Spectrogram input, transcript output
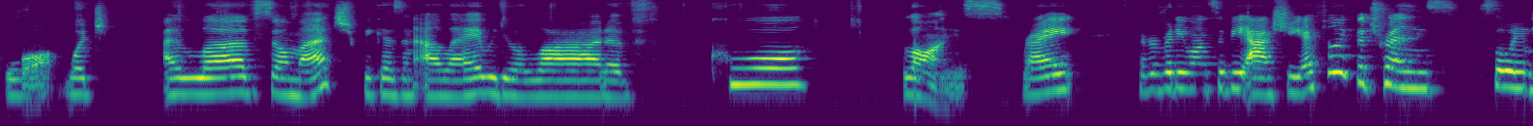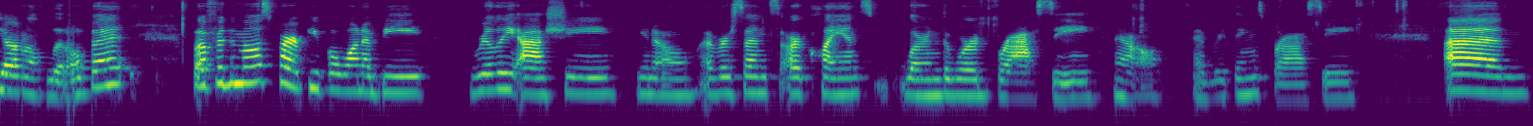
cool, which I love so much because in LA we do a lot of cool blondes, right? Everybody wants to be ashy. I feel like the trend's slowing down a little bit, but for the most part, people want to be really ashy, you know, ever since our clients learned the word brassy. Now everything's brassy. Um,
